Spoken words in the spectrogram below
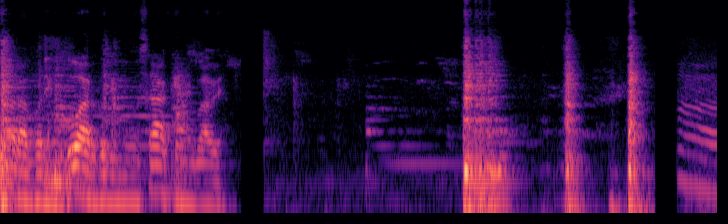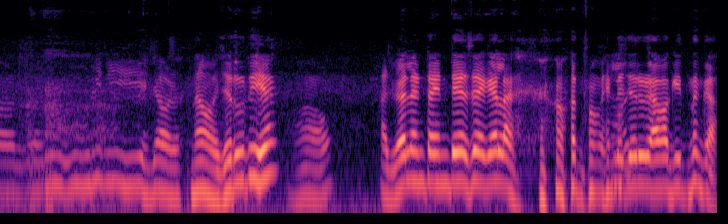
ચારા ભરીને ગોવાર ભરીને શાક એને ભાવે. ના જરૂરી હે? આજ વેલેન્ટાઇન ડે છે કેલા એટલે જરૂરી આવા ગીત નકા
